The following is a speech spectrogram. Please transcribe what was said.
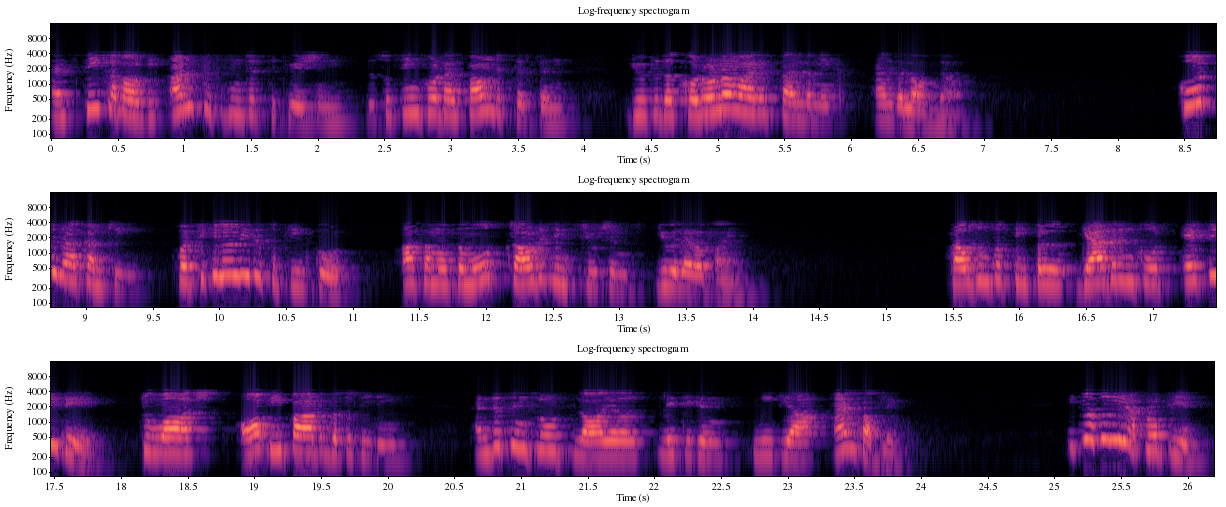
and speak about the unprecedented situation the Supreme Court has found itself in due to the coronavirus pandemic and the lockdown. Courts in our country, particularly the Supreme Court, are some of the most crowded institutions you will ever find. Thousands of people gather in courts every day to watch or be part of the proceedings, and this includes lawyers, litigants, media, and public. It was only appropriate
